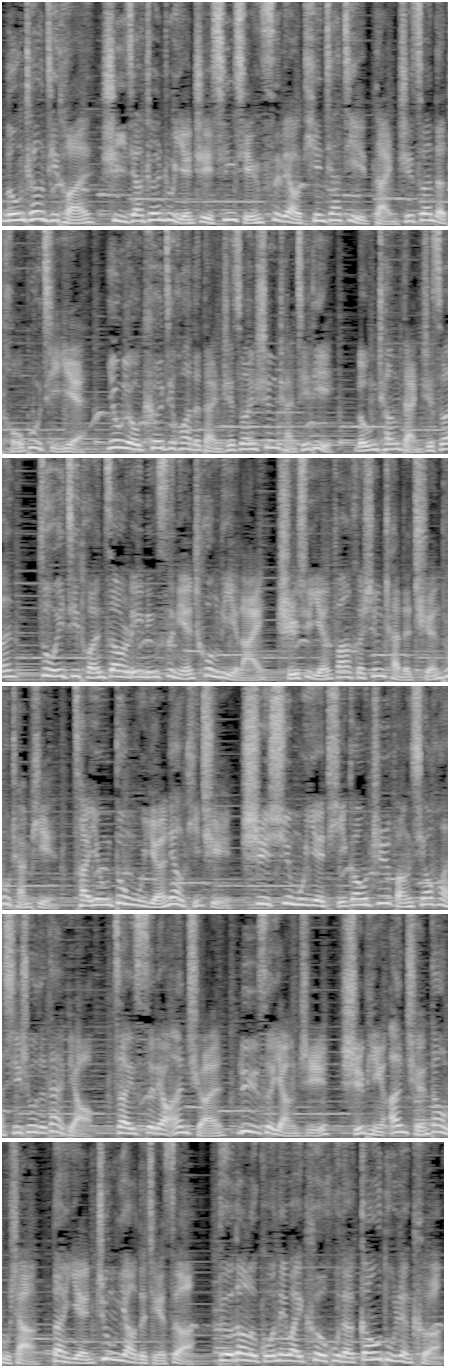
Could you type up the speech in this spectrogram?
隆昌集团是一家专注研制新型饲料添加剂胆汁酸的头部企业，拥有科技化的胆汁酸生产基地——隆昌胆汁酸。作为集团自2004年创立以来持续研发和生产的拳头产品，采用动物原料提取，是畜牧业提高脂肪消化吸收的代表，在饲料安全、绿色养殖、食品安全道路上扮演重要的角色，得到了国内外客户的高度认可。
